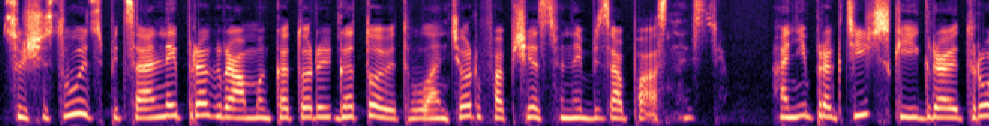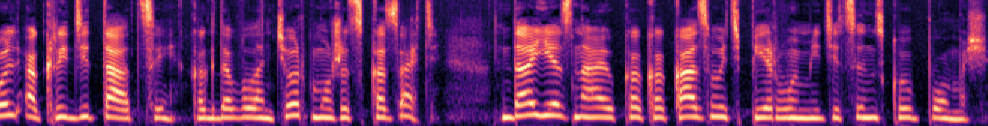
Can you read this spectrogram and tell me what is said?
Существуют специальные программы, которые готовят волонтеров общественной безопасности. Они практически играют роль аккредитации, когда волонтер может сказать, да, я знаю, как оказывать первую медицинскую помощь.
